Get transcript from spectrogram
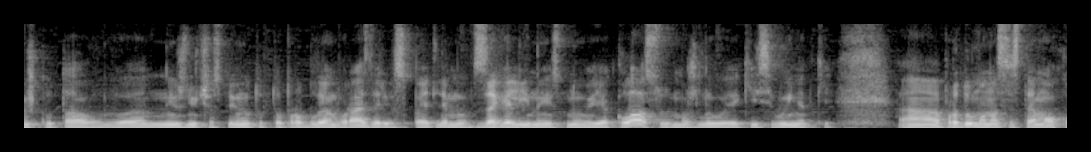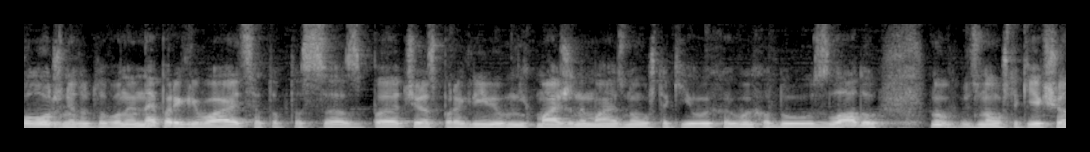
кришку та в нижню частину, тобто проблем в райзерів з петлями взагалі не існує як класу, можливо, якісь винятки. Продумана система охолодження, тобто вони не перегріваються, тобто через перегрівів в них майже немає знову ж таки виходу з ладу. Ну, знову ж таки, якщо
